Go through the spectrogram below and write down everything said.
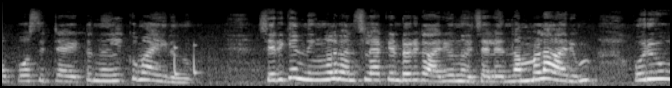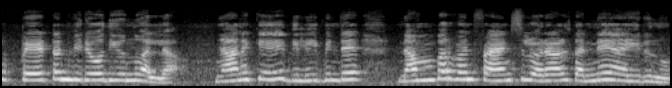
ഓപ്പോസിറ്റ് ആയിട്ട് നിൽക്കുമായിരുന്നു. ശരിക്കും നിങ്ങൾ മനസ്സിലാക്കേണ്ട ഒരു കാര്യം എന്ന് വെച്ചാൽ നമ്മളാരും ഒരു പേട്ടൻ വിരോധിയൊന്നും അല്ല ഞാനൊക്കെ ദിലീപിന്റെ നമ്പർ വൺ ഫാൻസിൽ ഒരാൾ തന്നെയായിരുന്നു.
